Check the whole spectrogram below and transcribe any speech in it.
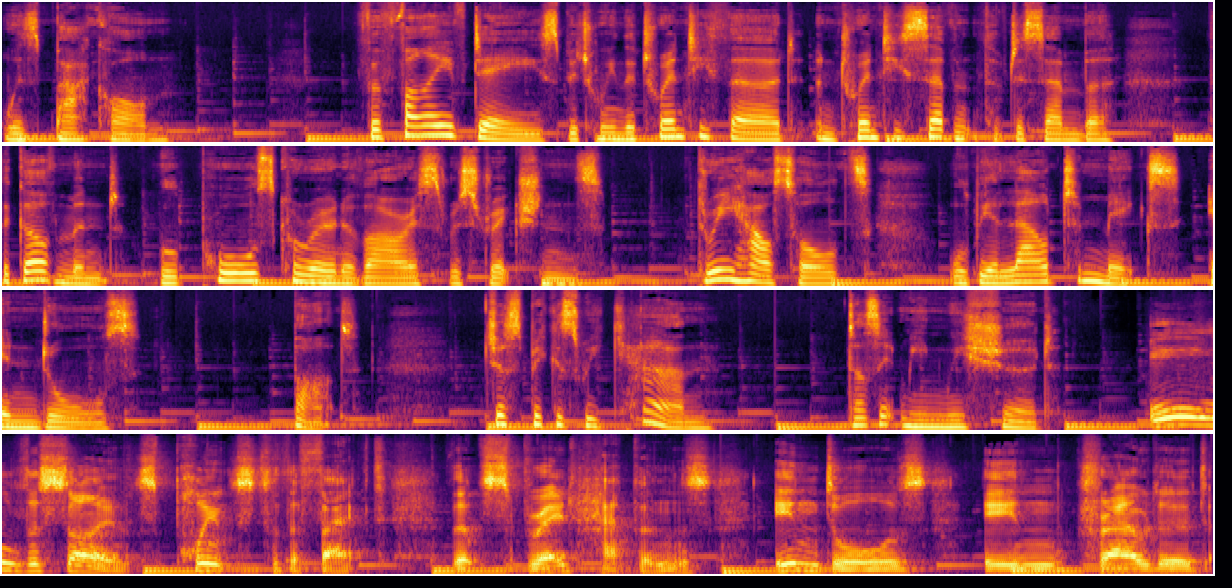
was back on. For five days between the 23rd and 27th of December, the government will pause coronavirus restrictions. Three households will be allowed to mix indoors. But just because we can, does it mean we should? All the science points to the fact that spread happens indoors in crowded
